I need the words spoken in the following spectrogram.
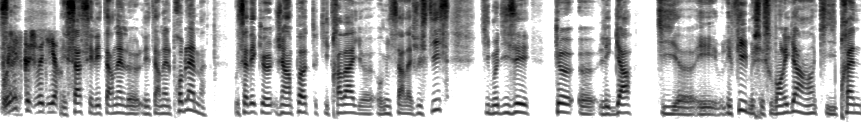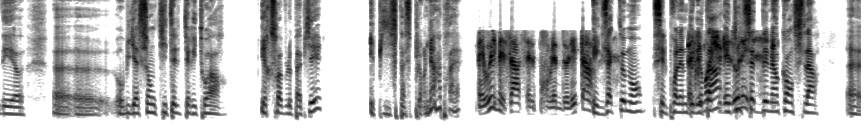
voyez ce que je veux dire? Mais ça, c'est l'éternel, euh, l'éternel problème. Vous savez que j'ai un pote qui travaille au ministère de la Justice qui me disait que les gars qui et les filles, mais c'est souvent les gars, hein, qui prennent des obligations de quitter le territoire ils reçoivent le papier, et puis il se passe plus rien après. Mais oui, mais ça, c'est le problème de l'État. Exactement, c'est le problème de l'État. Et toute cette délinquance-là, euh,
